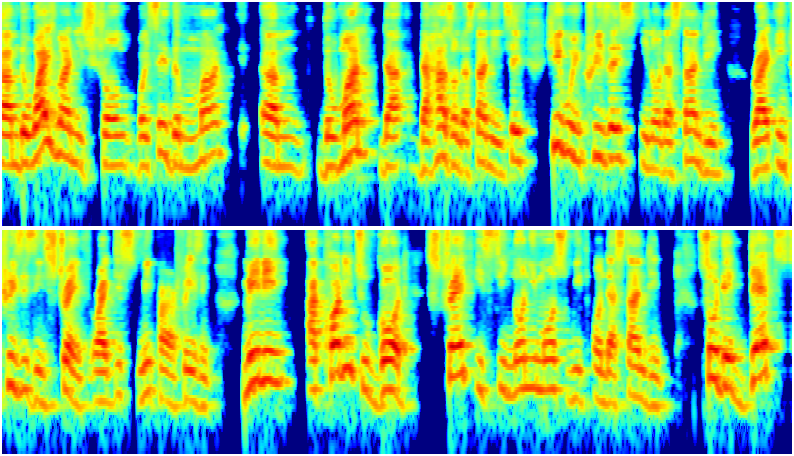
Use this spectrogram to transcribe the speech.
um, the wise man is strong, but it says the man, um, the man that, that has understanding, it says, he who increases in understanding, right, increases in strength, right? This me paraphrasing, meaning according to God, strength is synonymous with understanding. So the depth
